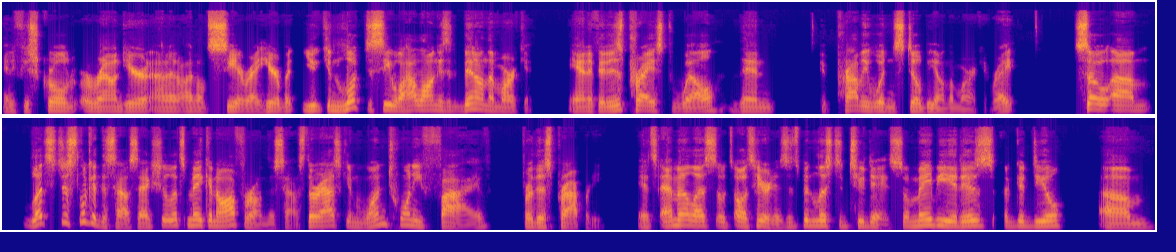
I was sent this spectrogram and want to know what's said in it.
And if you scroll around here, I don't see it right here, but you can look to see, well, how long has it been on the market? And if it is priced well, then it probably wouldn't still be on the market, right? So um, let's just look at this house. Actually, let's make an offer on this house. They're asking 125 for this property. It's MLS. Oh, it's, oh, it's here. It is. It's been listed two days, so maybe it is a good deal. Um,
